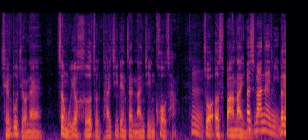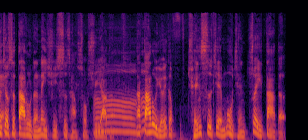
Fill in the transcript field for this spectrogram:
前不久呢，政府又核准台积电在南京扩厂，嗯，做二十八纳米。二十八纳米，那个就是大陆的内需市场所需要的。哦，那大陆有一个全世界目前最大的。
